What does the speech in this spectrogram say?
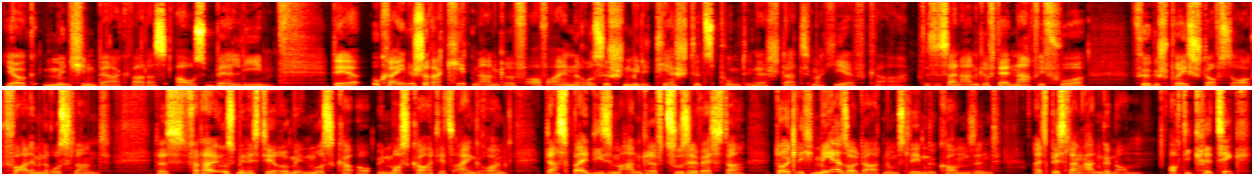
Jörg Münchenberg war das aus Berlin. Der ukrainische Raketenangriff auf einen russischen Militärstützpunkt in der Stadt Makiewka. Das ist ein Angriff, der nach wie vor für Gesprächsstoff sorgt, vor allem in Russland. Das Verteidigungsministerium in Moskau, in Moskau hat jetzt eingeräumt, dass bei diesem Angriff zu Silvester deutlich mehr Soldaten ums Leben gekommen sind, als bislang angenommen. Auch die Kritik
